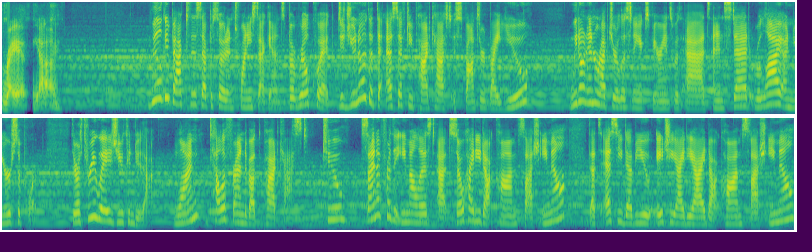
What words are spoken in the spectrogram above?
Right. Yeah. Okay. We'll get back to this episode in 20 seconds, but real quick, did you know that the SFD podcast is sponsored by you? We don't interrupt your listening experience with ads and instead rely on your support. There are three ways you can do that. One, tell a friend about the podcast. Two, sign up for the email list at sewheidi.com slash email. That's S-E-W-H-E-I-D-I dot com slash email.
